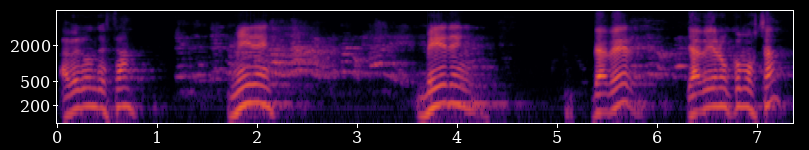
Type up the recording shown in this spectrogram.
A ver dónde está. Miren, miren, de a ver. ¿Ya vieron cómo está?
